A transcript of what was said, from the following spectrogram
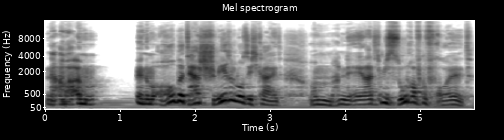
Na, aber ähm, in einem Orbit herrscht Schwerelosigkeit. Oh Mann, ey, da hatte ich mich so drauf gefreut.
